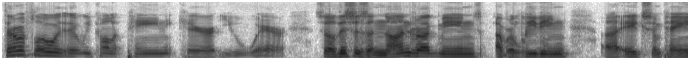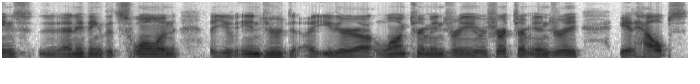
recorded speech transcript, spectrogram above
Thermoflow, uh, we call it pain care you wear. So this is a non-drug means of relieving uh, aches and pains, anything that's swollen, that you've injured, uh, either a long-term injury or short-term injury. It helps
